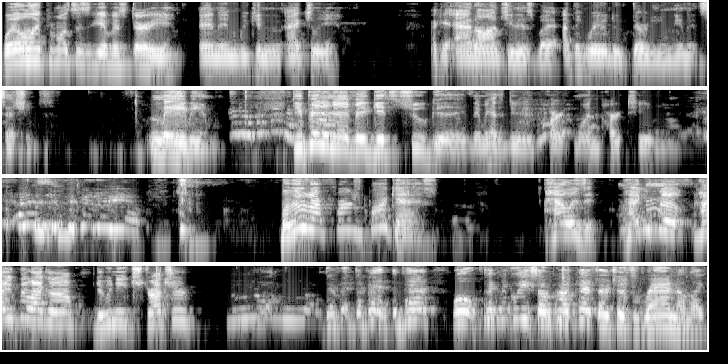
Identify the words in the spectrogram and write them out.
Well, only to give us 30, and then we can actually, I can add on to this, but I think we're going to do 30 minute sessions. Maybe. Depending if it gets too good, then we have to do part one, part two, and all that. But this is our first podcast. How is it? How you feel? How you feel like? Uh, do we need structure? Depend, depend, depend. Well, technically, some podcasts are just random. Like,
